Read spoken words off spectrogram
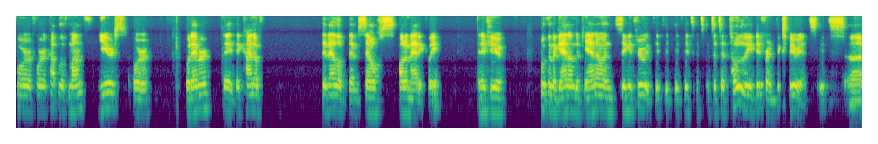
for for a couple of months, years, or whatever, they they kind of develop themselves automatically. And if you put them again on the piano and sing it through, it, it, it, it it's, it's, it's, it's a totally different experience. It's uh,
